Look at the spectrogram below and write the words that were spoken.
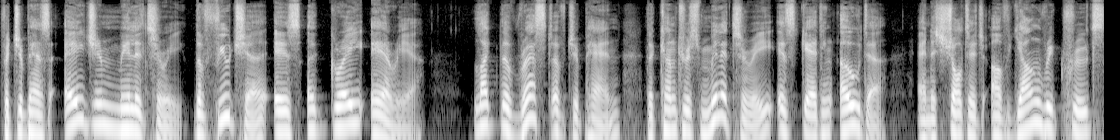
For Japan's aging military, the future is a gray area. Like the rest of Japan, the country's military is getting older. and the shortage of young recruits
